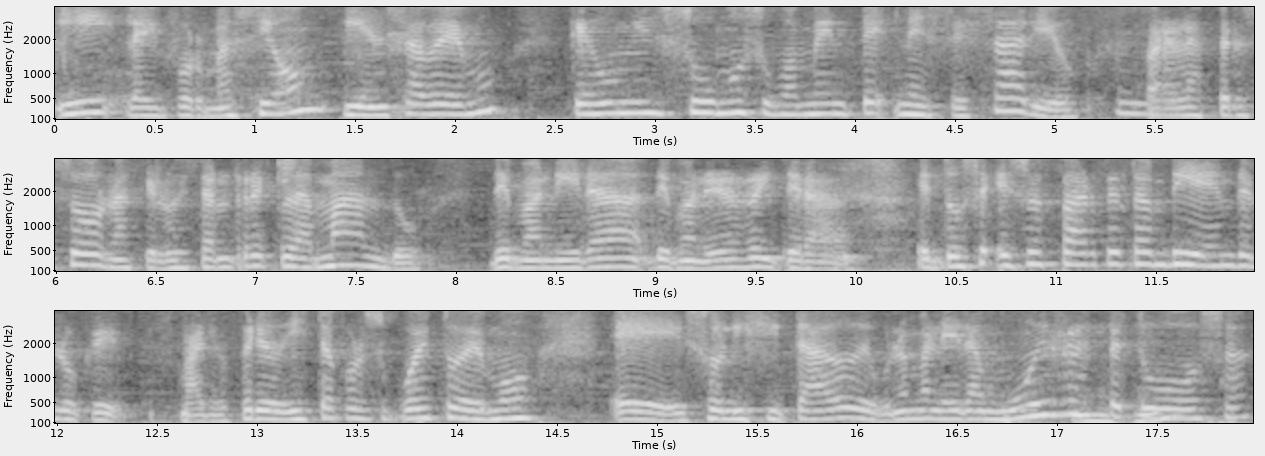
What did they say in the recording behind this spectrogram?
Y la información, bien sabemos, que es un insumo sumamente necesario para las personas que lo están reclamando de manera, de manera reiterada. Entonces, eso es parte también de lo que varios periodistas, por supuesto, hemos eh, solicitado de una manera muy respetuosa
